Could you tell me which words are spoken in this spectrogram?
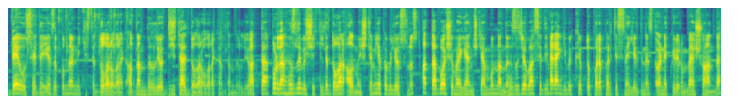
BUSD yazıp bunların ikisi de dolar olarak adlandırılıyor. Dijital dolar olarak adlandırılıyor. Hatta buradan hızlı bir şekilde dolar alma işlemi yapabiliyorsunuz. Hatta bu aşamaya gelmişken bundan da hızlıca bahsedeyim. Herhangi bir kripto para paritesine girdiniz. Örnek veriyorum ben şu anda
